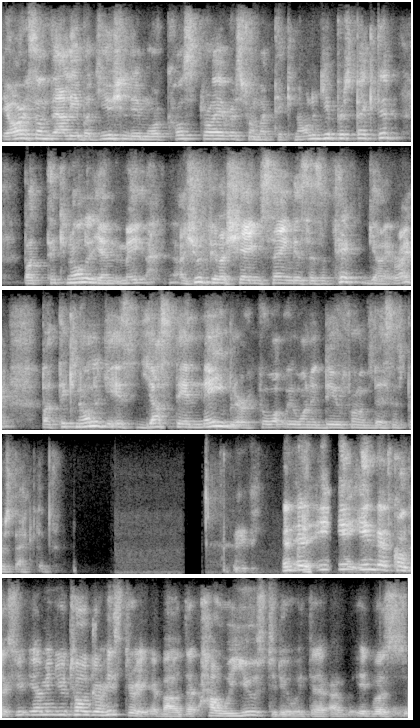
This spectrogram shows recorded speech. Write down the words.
There are some value, but usually more cost drivers from a technology perspective. But technology, and may, I should feel ashamed saying this as a tech guy, right? But technology is just the enabler for what we want to do from a business perspective. And, and in, in, that context, you, I mean, you told your history about that, how we used to do it. Uh, it was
